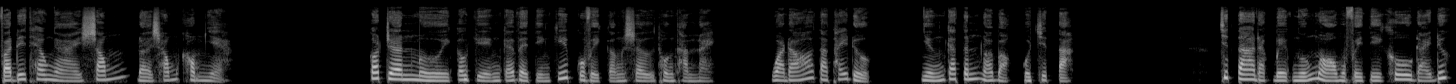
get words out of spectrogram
và đi theo Ngài sống đời sống không nhà. Có trên 10 câu chuyện kể về tiền kiếp của vị cận sự thuần thành này. Qua đó ta thấy được những cá tính nổi bật của Chitta. Chitta đặc biệt ngưỡng mộ một vị tỳ khưu đại đức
